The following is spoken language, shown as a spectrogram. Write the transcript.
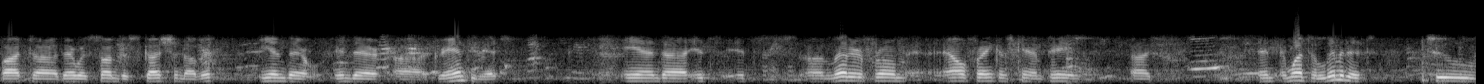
but uh, there was some discussion of it in their in their uh, granting it, and uh, it's it's a letter from Al Franken's campaign, uh, and, and wants to limit it to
